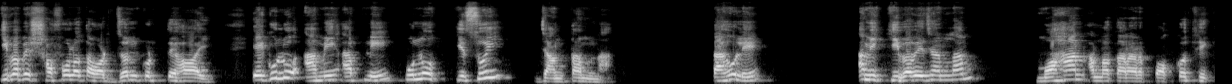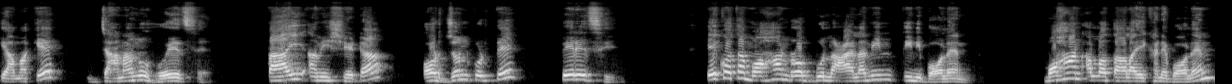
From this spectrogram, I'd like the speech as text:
কীভাবে সফলতা অর্জন করতে হয়? এগুলো আমি আপনি কোনো কিছুই জানতাম না। তাহলে আমি কীভাবে জানলাম? মহান আল্লাহ তালার পক্ষ থেকে আমাকে জানানো হয়েছে। তাই আমি সেটা অর্জন করতে পেরেছি। এ কথা মহান রব্বুল আলামিন তিনি বলেন। মহান আল্লাহ তাআলা এখানে বলেন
